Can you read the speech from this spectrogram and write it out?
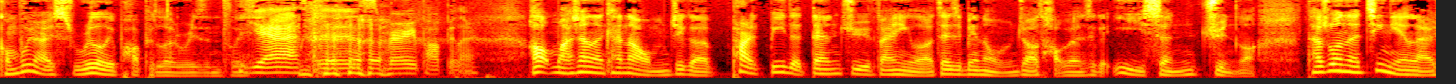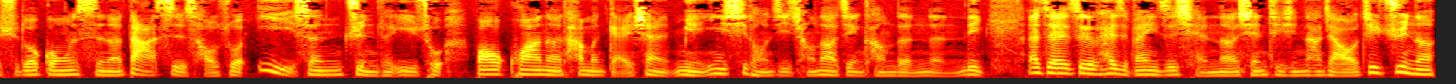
Kombucha is really popular recently. Yes, it is very popular. 好，马上呢看到我们这个 Part B 的单句翻译了，在这边呢，我们就要讨论这个益生菌了。他说呢，近年来许多公司呢大肆炒作益生菌的益处，包括呢他们改善免疫系统及肠道健康的能力。那在这个开始翻译之前呢，先提醒大家哦，这句呢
